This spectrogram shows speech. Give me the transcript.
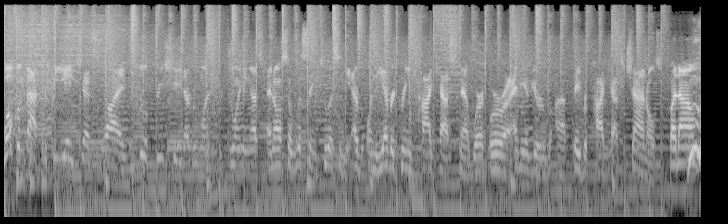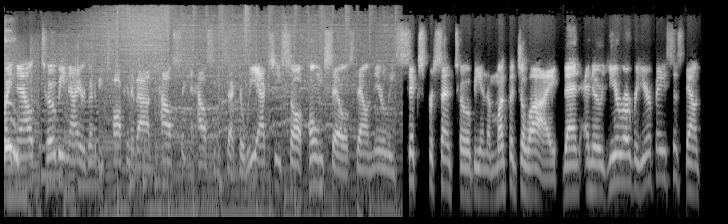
Welcome back to BHS Live. We do appreciate everyone for joining us and also listening to us the, on the Evergreen Podcast Network or any of your uh, favorite podcast channels. But uh, right now, Toby and I are going to be talking about housing, the housing sector. We actually saw home sales down nearly 6%, Toby, in the month of July. Then, and a year over year basis, down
